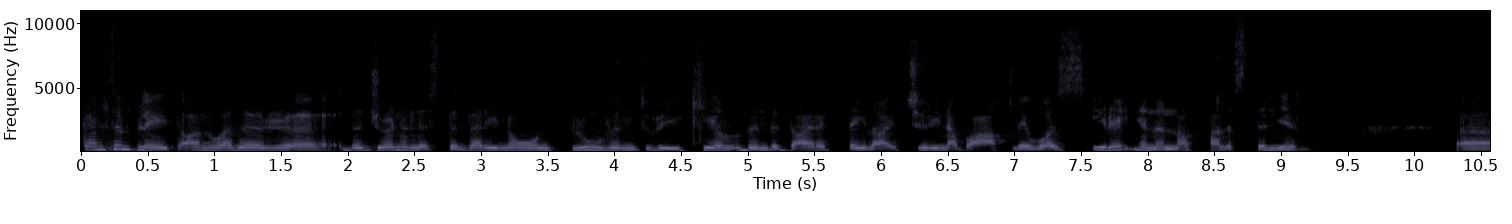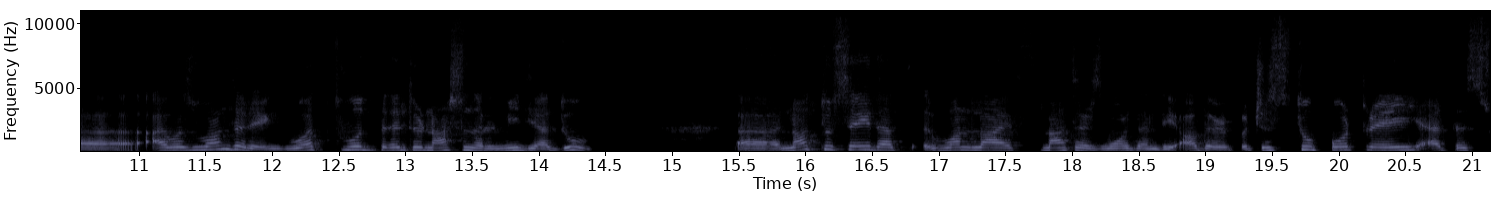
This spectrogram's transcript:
contemplate on whether uh, the journalist, the very known, proven to be killed in the direct daylight, Shireen Abu Akleh, was Iranian and not Palestinian uh, I was wondering what would the international media do? Uh, not to say that one life matters more than the other, but just to portray at this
